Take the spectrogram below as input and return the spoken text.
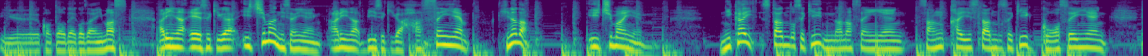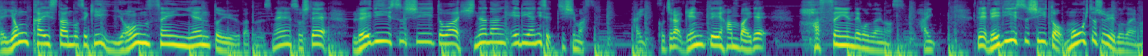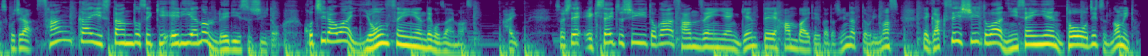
いうことでございます。アリーナ A 席が1万2000円、アリーナ B 席が8000円、ひな壇1万円。2階スタンド席7000円。3階スタンド席5000円。4階スタンド席4000円という方ですね。そしてレディースシートはひな壇エリアに設置します。はい。こちら限定販売で8000円でございます。はい。でレディースシートもう一種類ございます。こちら3階スタンド席エリアのレディースシート。こちらは4000円でございます。はい。そしてエキサイトシートが3000円限定販売という形になっております。で学生シートは2000円当日のみと。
